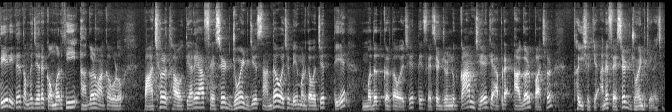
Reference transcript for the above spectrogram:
તે રીતે તમે જ્યારે કમરથી આગળ વાંકા વળો, પાછળ થાવ ત્યારે આ ફેસેટ જોઈન્ટ જે સાંધા હોય છે બે મણકા વચ્ચે, તે મદદ કરતા હોય છે. તે ફેસેટ જોઈન્ટનું કામ છે કે આપણે આગળ પાછળ થઈ શકીએ. આને ફેસેટ જોઈન્ટ કહેવાય છે.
